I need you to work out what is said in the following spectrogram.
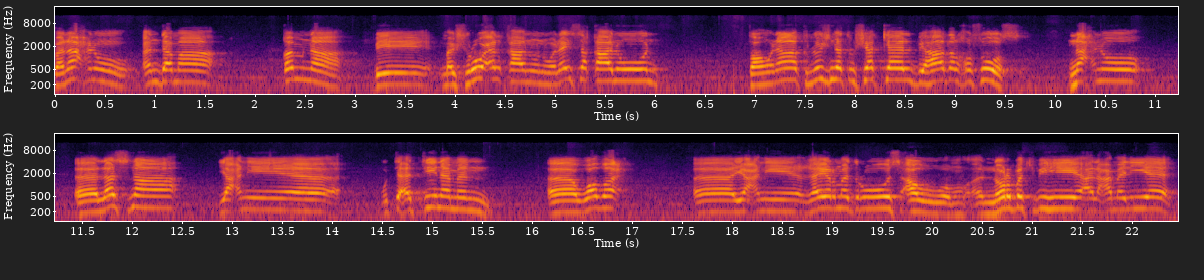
فنحن عندما قمنا بمشروع القانون وليس قانون فهناك لجنة تشكل بهذا الخصوص. نحن لسنا يعني متأتين من وضع يعني غير مدروس أو نربط به العملية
